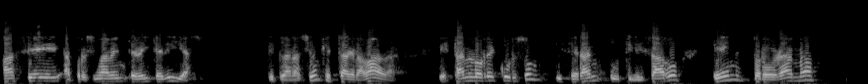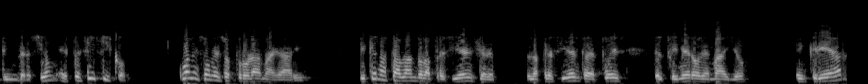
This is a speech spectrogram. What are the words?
hace aproximadamente 20 días. Declaración que está grabada. Están los recursos y serán utilizados en programas de inversión específicos. ¿Cuáles son esos programas, Gary? ¿De qué nos está hablando la presidencia, la presidenta después del primero de mayo? En crear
